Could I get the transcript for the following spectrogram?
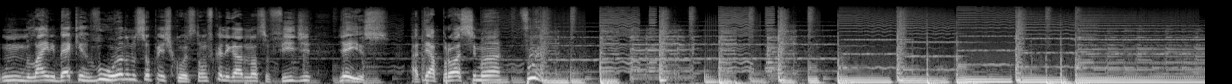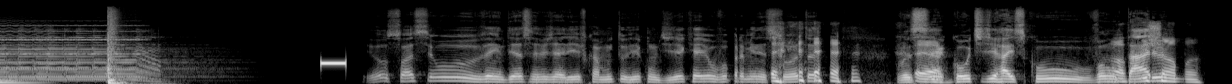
um linebacker voando no seu pescoço. Então fica ligado no nosso feed. E é isso. Até a próxima. Fui! Eu só se eu vender a cervejaria e ficar muito rico um dia, que aí eu vou pra Minnesota. Você é coach de high school voluntário. me chama.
